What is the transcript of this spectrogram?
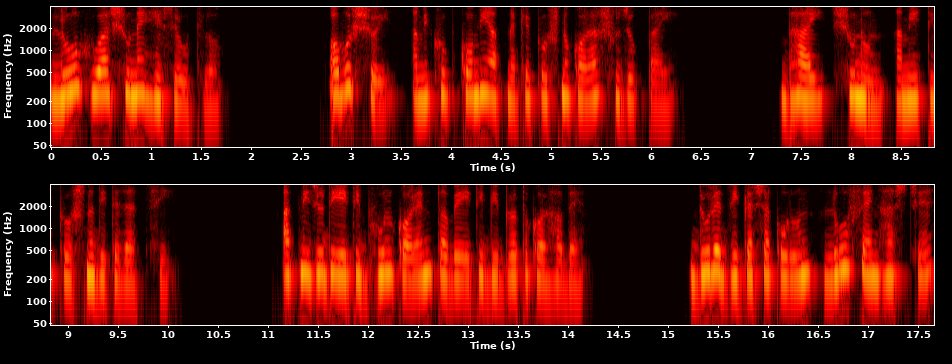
লু হুয়া শুনে হেসে উঠল, অবশ্যই, আমি খুব কমই আপনাকে প্রশ্ন করার সুযোগ পাই। ভাই, শুনুন, আমি একটি প্রশ্ন দিতে যাচ্ছি। আপনি যদি এটি ভুল করেন, তবে এটি বিব্রতকর হবে। দূরে জিজ্ঞাসা করুন, লু ফেং হাসছে,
